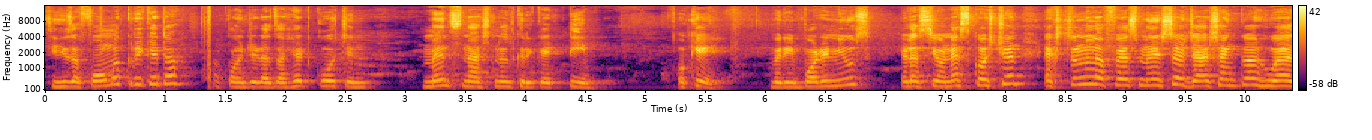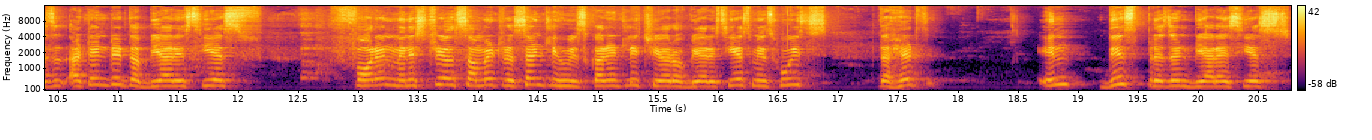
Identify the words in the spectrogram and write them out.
See, he is a former cricketer appointed as a head coach in men's national cricket team. Okay, very important news. Let us see our next question. External Affairs Minister Jaishankar, who has attended the BRICS Foreign Ministerial Summit recently, who is currently chair of BRICS, means who is the head in this present BRICS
